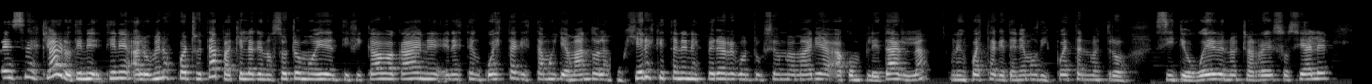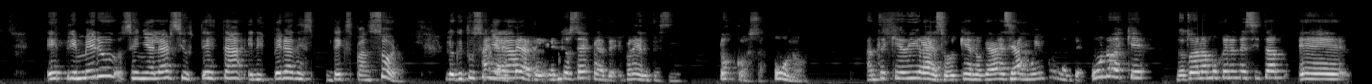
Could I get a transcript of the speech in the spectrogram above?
veces, claro, tiene, tiene a lo menos cuatro etapas, que es la que nosotros hemos identificado acá en, esta encuesta que estamos llamando a las mujeres que están en espera de reconstrucción mamaria a completarla, una encuesta que tenemos dispuesta en nuestro sitio web, en nuestras redes sociales. Es primero señalar si usted está en espera de, expansor. Lo que tú ah, señalabas. espérate, entonces, espérate, paréntesis. Dos cosas. Uno, antes que diga eso, porque lo que va a decir es muy importante. Uno es que no todas las mujeres necesitan eh,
